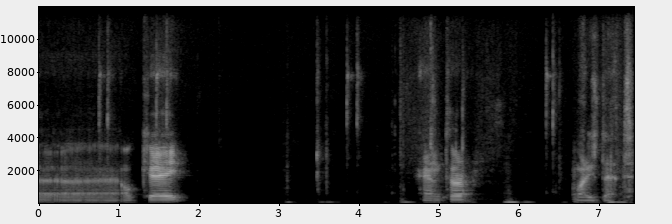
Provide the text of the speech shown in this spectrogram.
uh, okay. Enter. What is that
